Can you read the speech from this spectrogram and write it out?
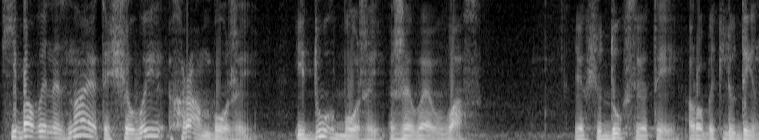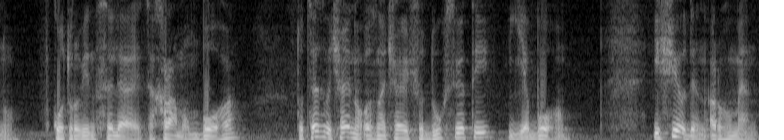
Хіба ви не знаєте, що ви храм Божий, і Дух Божий живе в вас? Якщо Дух Святий робить людину, в котру він вселяється храмом Бога, то це, звичайно, означає, що Дух Святий є Богом. І ще один аргумент.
